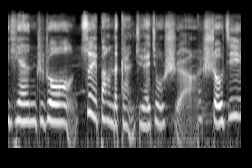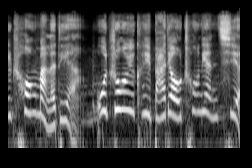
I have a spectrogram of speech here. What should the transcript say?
一天之中最棒的感觉就是手机充满了电，我终于可以拔掉充电器，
